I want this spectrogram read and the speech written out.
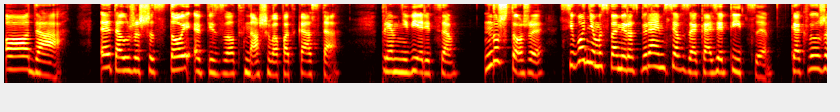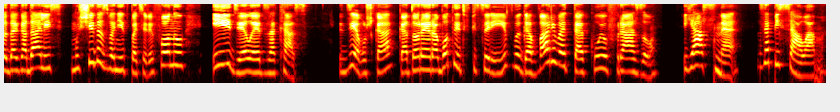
О, да! Это уже шестой эпизод нашего подкаста. Прям не верится. Ну что же, сегодня мы с вами разбираемся в заказе пиццы. Как вы уже догадались, мужчина звонит по телефону и делает заказ. Девушка, которая работает в пиццерии, выговаривает такую фразу. Ясно. Записałam.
